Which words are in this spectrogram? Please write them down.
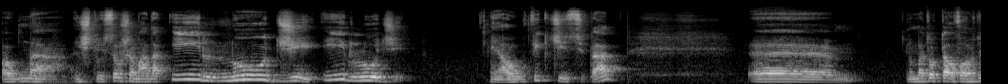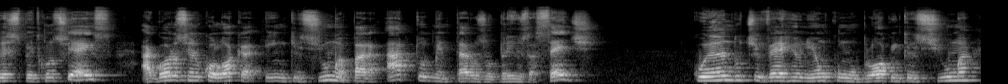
alguma instituição chamada Ilude. Ilude. É algo fictício, tá? É uma total falta de respeito com os fiéis. Agora o Senhor coloca em Criciúma para atormentar os obreiros da sede. Quando tiver reunião com o bloco em Criciúma,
